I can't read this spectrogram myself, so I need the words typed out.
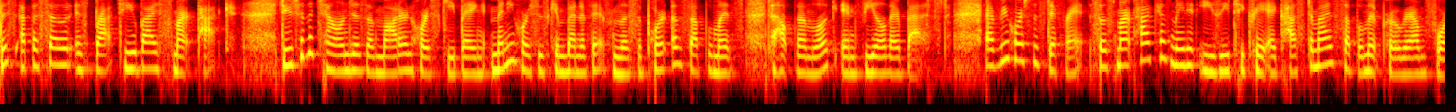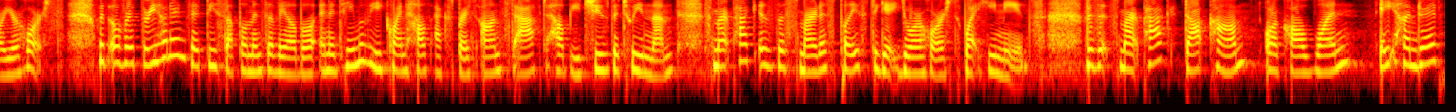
This episode is brought to you by SmartPak. Due to the challenges of modern horsekeeping, many horses can benefit from the support of supplements to help them look and feel their best. Every horse is different, so SmartPak has made it easy to create a customized supplement program for your horse. With over 350 supplements available and a team of equine health experts on staff to help you choose between them, SmartPak is the smartest place to get your horse what he needs. Visit smartpak.com or call 1 800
